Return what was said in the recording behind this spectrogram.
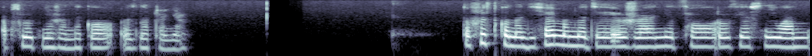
absolutnie żadnego znaczenia. To wszystko na dzisiaj. Mam nadzieję, że nieco rozjaśniłam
